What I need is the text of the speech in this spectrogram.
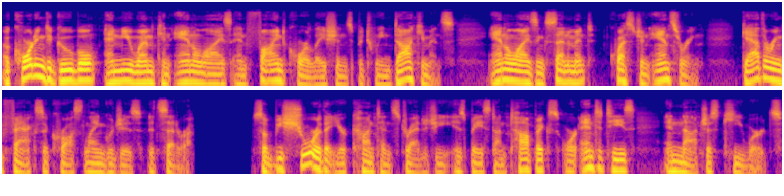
According to Google, MUM can analyze and find correlations between documents, analyzing sentiment, question answering, gathering facts across languages, etc. So be sure that your content strategy is based on topics or entities and not just keywords.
